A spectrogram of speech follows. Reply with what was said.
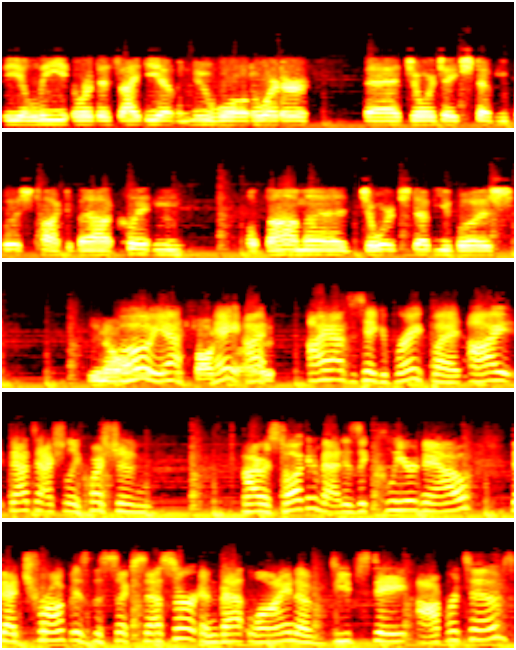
the elite or this idea of a new world order that George H.W. Bush talked about, Clinton, Obama, George W. Bush? You know, oh yeah. Hey, I it. I have to take a break, but I that's actually a question I was talking about. Is it clear now that Trump is the successor in that line of deep state operatives?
